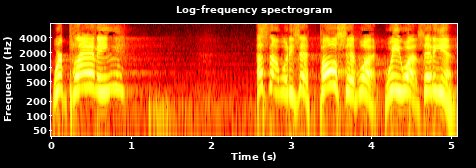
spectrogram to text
we're planning. That's not what he said. Paul said what? We what? Say it again.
